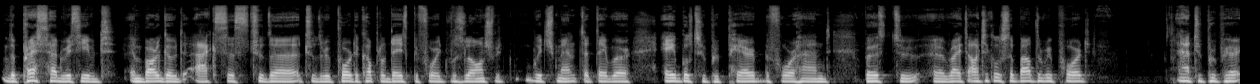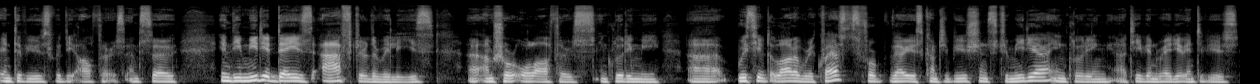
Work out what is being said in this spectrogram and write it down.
the press had received embargoed access to the, to the report a couple of days before it was launched, which, which meant that they were able to prepare beforehand, both to uh, write articles about the report and to prepare interviews with the authors. And so, in the immediate days after the release, uh, I'm sure all authors, including me, uh, received a lot of requests for various contributions to media, including uh, TV and radio interviews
